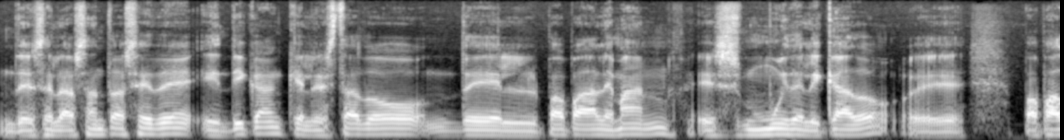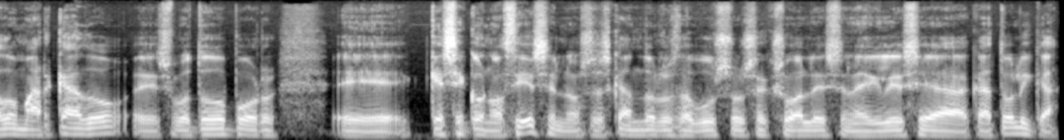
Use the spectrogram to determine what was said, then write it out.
Desde la Santa Sede indican que el estado del Papa alemán es muy delicado, eh, papado marcado, eh, sobre todo por eh, que se conociesen los escándalos de abusos sexuales en la Iglesia Católica.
